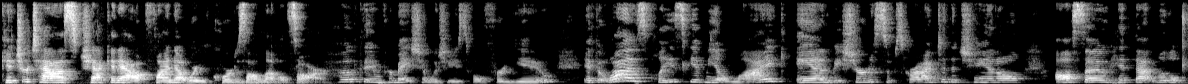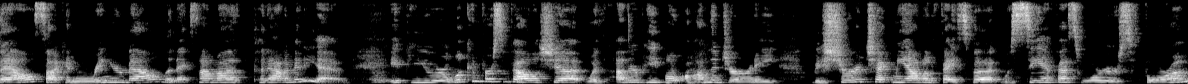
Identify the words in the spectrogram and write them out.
Get your test, check it out, find out where your cortisol levels are. Hope the information was useful for you. If it was, please give me a like and be sure to subscribe to the channel. Also, hit that little bell so I can ring your bell the next time I put out a video. If you are looking for some fellowship with other people on the journey, be sure to check me out on Facebook with CFS Warriors Forum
